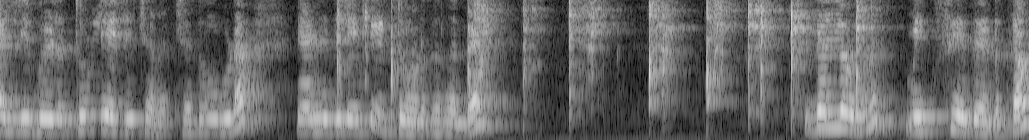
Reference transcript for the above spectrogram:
അല്ലി വെളുത്തുള്ളി അല്ലി ചതച്ചതും കൂടെ ഞാൻ ഇതിലേക്ക് ഇട്ട് കൊടുക്കുന്നുണ്ട്. ഇതെല്ലാം ഒന്ന് മിക്സ് ചെയ്തെടുക്കാം.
